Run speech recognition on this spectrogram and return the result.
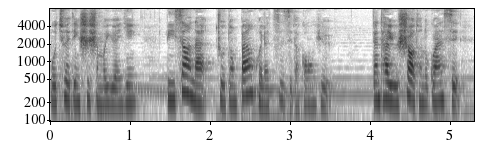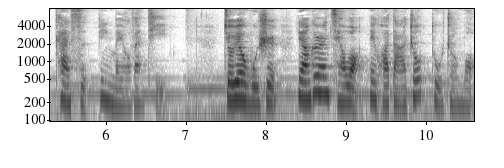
不确定是什么原因，李向南主动搬回了自己的公寓，但他与少彤的关系看似并没有问题。九月五日，两个人前往内华达州度周末。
